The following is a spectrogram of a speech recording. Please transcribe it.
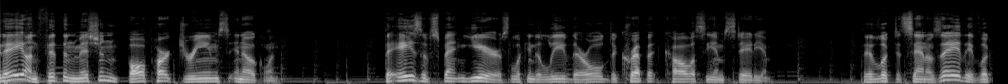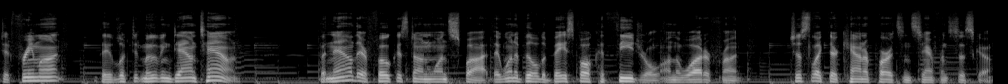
Today on Fifth and Mission, Ballpark Dreams in Oakland. The A's have spent years looking to leave their old decrepit Coliseum Stadium. They've looked at San Jose, they've looked at Fremont, they've looked at moving downtown. But now they're focused on one spot. They want to build a baseball cathedral on the waterfront, just like their counterparts in San Francisco.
